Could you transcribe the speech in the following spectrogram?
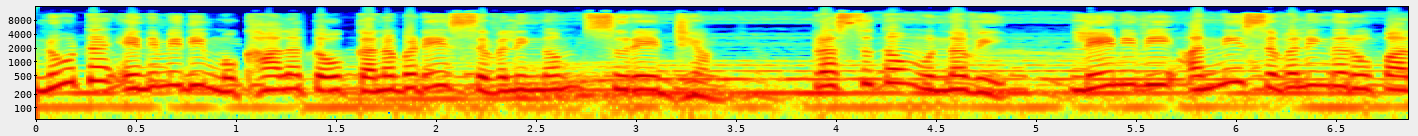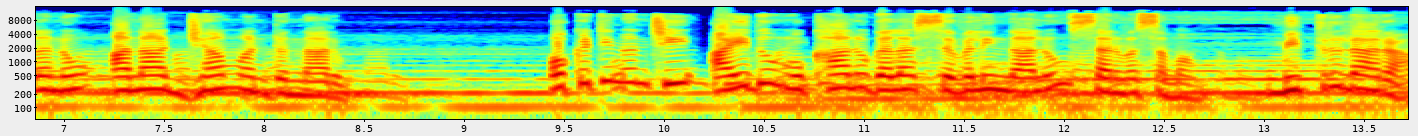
నూట ఎనిమిది ముఖాలతో కనబడే శివలింగం సురేఢ్యం ప్రస్తుతం ఉన్నవి లేనివి అన్ని శివలింగ రూపాలను అనాఢ్యం అంటున్నారు. ఒకటి నుంచి ఐదు ముఖాలు గల శివలింగాలు సర్వసమం. మిత్రులారా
